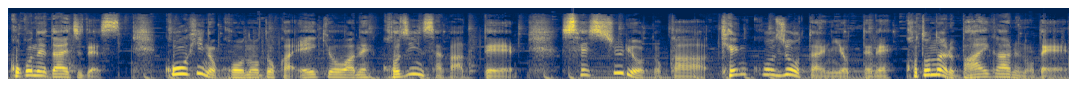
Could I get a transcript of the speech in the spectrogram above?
ここね大事ですコーヒーの効能とか影響はね個人差があって摂取量とか健康状態によってね異なる場合があるので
